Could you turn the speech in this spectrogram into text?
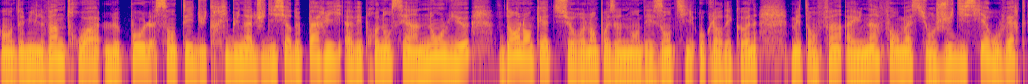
En 2023, le pôle santé du tribunal judiciaire de Paris avait prononcé un non-lieu dans l'enquête sur l'empoisonnement des Antilles au chlordécone, mettant fin à une information judiciaire ouverte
